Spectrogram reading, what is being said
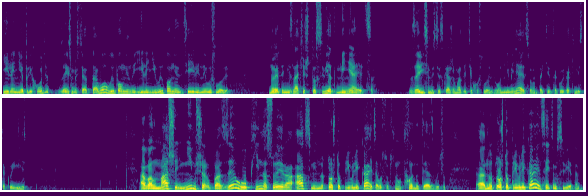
или не приходит, в зависимости от того, выполнены или не выполнены те или иные условия. Но это не значит, что свет меняется в зависимости, скажем, от этих условий. Он не меняется, он таки, такой, как есть, такой и есть. А валмаши нимшах базеу пхина сойра ацми. Но то, что привлекается, а вот, собственно, он это и озвучил. А, но то, что привлекается этим светом,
